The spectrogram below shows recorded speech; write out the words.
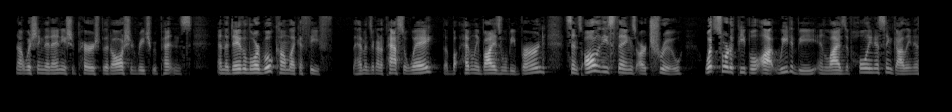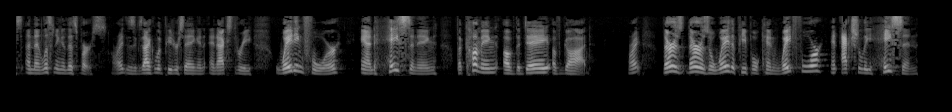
not wishing that any should perish, but that all should reach repentance. And the day of the Lord will come like a thief. The heavens are going to pass away, the heavenly bodies will be burned. Since all of these things are true, what sort of people ought we to be in lives of holiness and godliness? And then listening to this verse. All right, this is exactly what Peter's saying in, in Acts 3 waiting for and hastening the coming of the day of God. Right? There is, there is a way that people can wait for and actually hasten,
